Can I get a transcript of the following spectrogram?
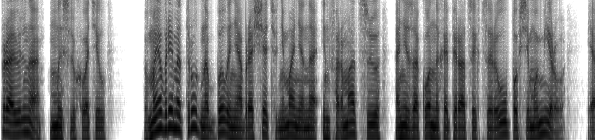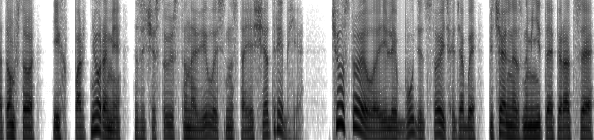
правильно мысль ухватил. В мое время трудно было не обращать внимания на информацию о незаконных операциях ЦРУ по всему миру и о том, что их партнерами зачастую становилось настоящее отребье. Чего стоило или будет стоить хотя бы печально знаменитая операция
